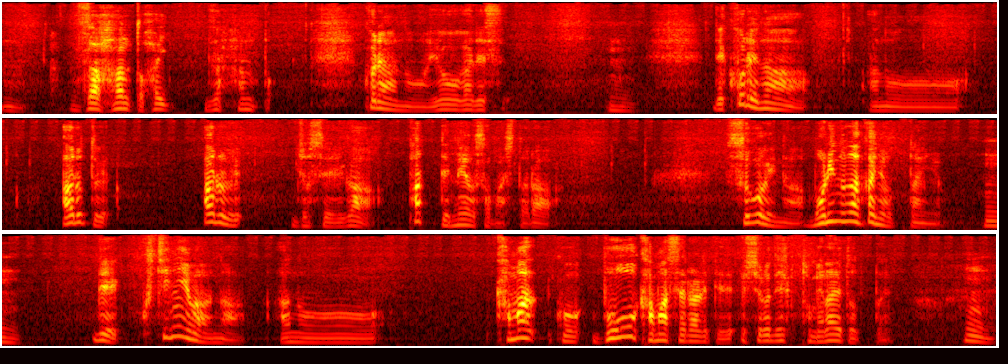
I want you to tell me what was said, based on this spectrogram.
うん。ザ・ハント、はい。ザ・ハント。これあの、洋画です。うん。で、これな、あのーあると、ある女性がパッて目を覚ましたら、すごいな、森の中におったんよ。うん。で、口にはな、あのーかま、こう、棒をかませられて、後ろで止められとったんようん。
